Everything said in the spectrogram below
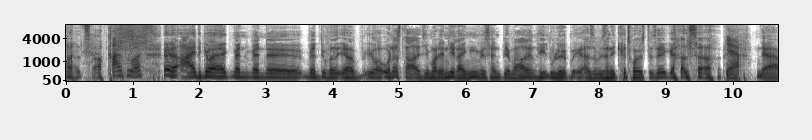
Altså. Græd du også? Øh, ej, det gjorde jeg ikke, men, men, øh, men du ved, jeg, jeg var understreget, at de måtte endelig ringe, hvis han bliver meget helt uløbelig, altså hvis han ikke kan trøstes, ikke? Altså, ja. ja.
